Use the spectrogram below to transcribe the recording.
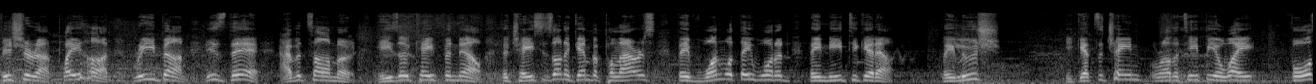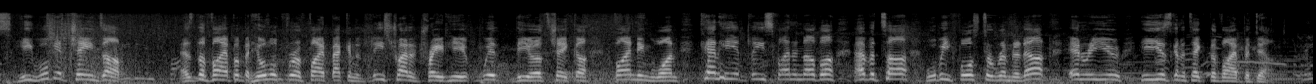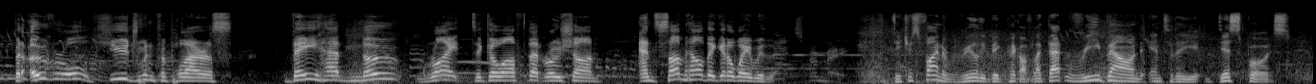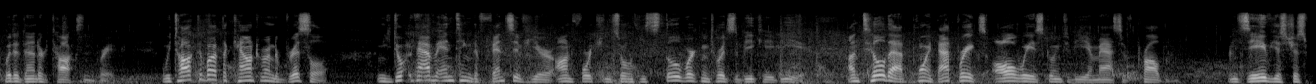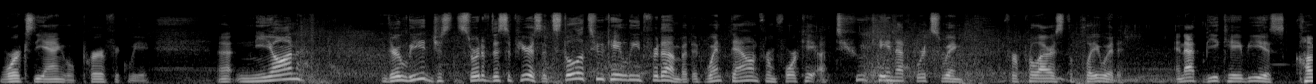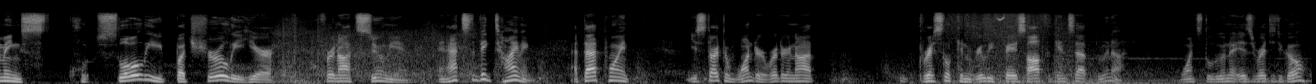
Fissure out, play hard, rebound is there. Avatar mode, he's okay for now. The chase is on again, but Polaris, they've won what they wanted. They need to get out. Lelouch, he gets the chain, or rather TP away. Force, he will get chained up as the Viper, but he'll look for a fight back and at least try to trade here with the Earthshaker. Finding one, can he at least find another? Avatar will be forced to remnant out. Enryu, he is going to take the Viper down. But overall, huge win for Polaris. They had no right to go after that Roshan, and somehow they get away with it. They just find a really big pickoff. Like that rebound into the dispos with another toxin break. We talked about the counter on the bristle. You don't have anything defensive here on Fortune Soul. He's still working towards the BKB. Until that point, that break's always going to be a massive problem. And Xavius just works the angle perfectly. Uh, Neon, their lead just sort of disappears. It's still a 2k lead for them, but it went down from 4k, a 2k net worth swing for Polaris to play with. And that BKB is coming slowly but surely here for Natsumi. And that's the big timing. At that point, you start to wonder whether or not Bristle can really face off against that Luna once the Luna is ready to go.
